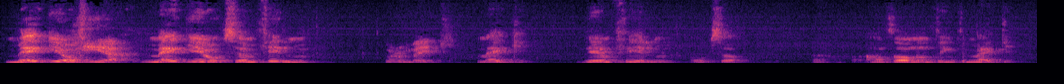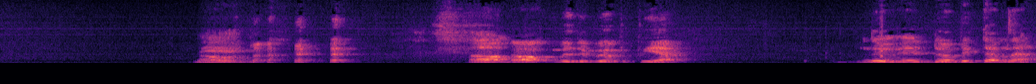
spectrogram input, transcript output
Meg är, också, P. Meg är också en film. Vadå Meg? Meg. Det är en film också. Han sa någonting till Meg. Meg. Ja. Ja. ja, men du börjar på P. Nu, du har bytt ämne.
